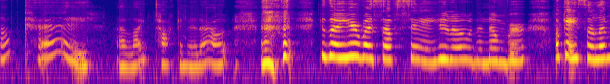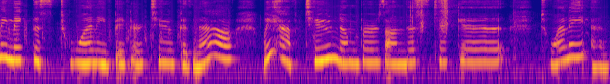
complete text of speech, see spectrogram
Okay. I like talking it out because I hear myself say, you know, the number. Okay, so let me make this 20 bigger too because now we have two numbers on this ticket, 20 and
